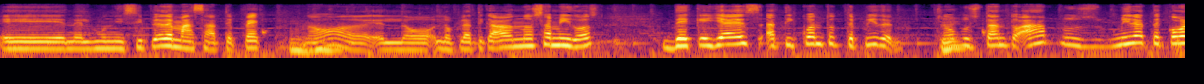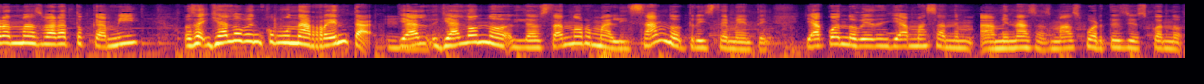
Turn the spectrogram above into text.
eh, en el municipio de Mazatepec, ¿no? Eh, lo, lo platicaban unos amigos de que ya es a ti cuánto te piden, no pues tanto, ah pues mira te cobran más barato que a mí, o sea ya lo ven como una renta, ya ya lo no- lo están normalizando tristemente, ya cuando vienen ya más amenazas más fuertes y es cuando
